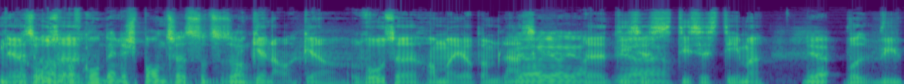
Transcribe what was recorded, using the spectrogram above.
Ja, also Rosa, aufgrund eines Sponsors sozusagen. Genau, genau. Rosa haben wir ja beim LASK, Ja, ja, ja. Äh, dieses, dieses Thema. Was, wie,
